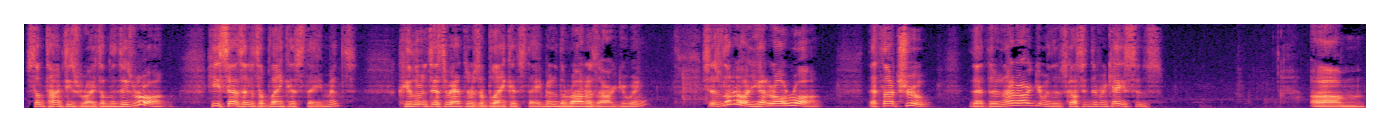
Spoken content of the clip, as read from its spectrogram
Sometimes he's right. Sometimes he's wrong. He says that it's a blanket statement. He learns this there is a blanket statement, and the Ran is arguing. He says, no, no, you got it all wrong. That's not true. That they're not arguing. They're discussing different cases. Um,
